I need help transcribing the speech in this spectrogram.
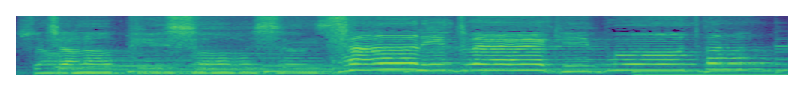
저 높이 솟은 산이 되기보다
